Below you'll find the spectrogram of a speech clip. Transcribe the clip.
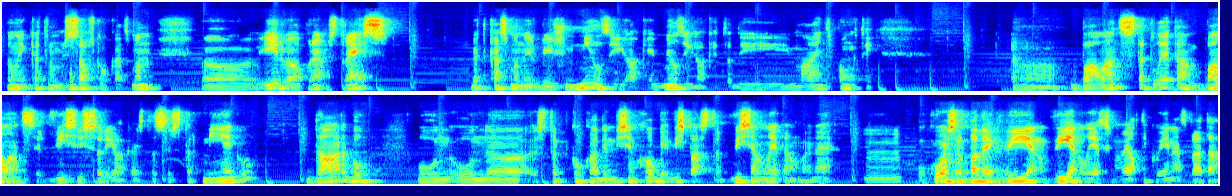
Pilnīgi katram ir savs kaut kāds. Man uh, ir vēl, protams, stress, bet kas man ir bijuši milzīgākie, milzīgākie tādi maiņas punkti. Uh, balans starp lietām. Balans ir viss, vissvarīgākais. Tas ir starp miegu, darbu un, un uh, starp kaut kādiem visiem hobijiem, vispār starp visām lietām. Mm. Un ko es varu pateikt? Vienu, vienu lietu, kas man vēl tikko ienāca prātā.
